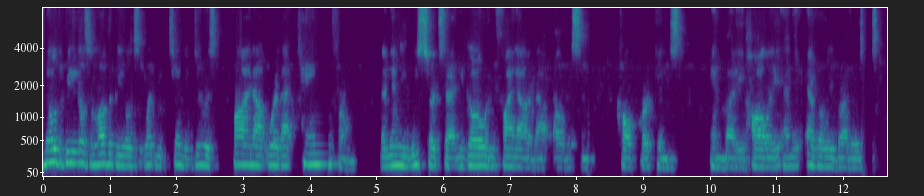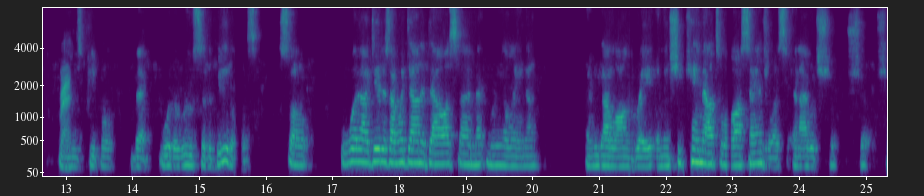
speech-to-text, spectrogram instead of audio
know the Beatles and love the Beatles, what you tend to do is find out where that came from, and then you research that and you go and find out about Elvis and Carl Perkins and Buddy Holly and the Everly Brothers, Right. and these people that were the roots of the Beatles. So what I did is I went down to Dallas and I met Maria Elena, and we got along great. And then she came out to Los Angeles, and I would sh- sh- sh-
